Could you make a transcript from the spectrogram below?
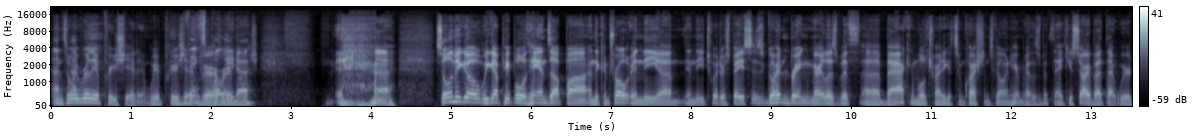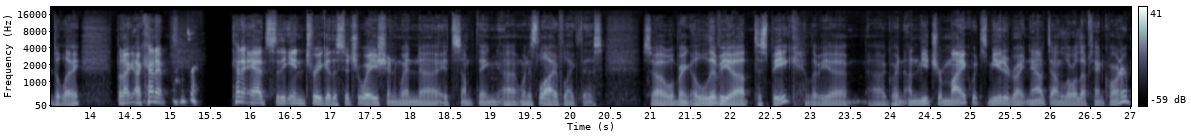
And so we really appreciate it. We appreciate Thanks, it very, Paulita. very much. so let me go. We got people with hands up uh, in the control in the uh, in the Twitter Spaces. Go ahead and bring Mary Elizabeth uh, back, and we'll try to get some questions going here. Mary Elizabeth, thank you. Sorry about that weird delay, but I, I kind of kind of adds to the intrigue of the situation when uh, it's something uh, when it's live like this. So we'll bring Olivia up to speak. Olivia, uh, go ahead and unmute your mic, which is muted right now. It's down the lower left hand corner,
